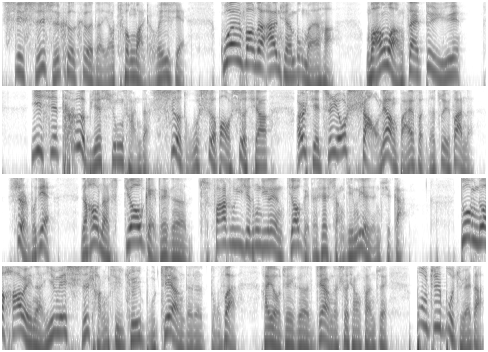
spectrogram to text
是时时刻刻的要充满着危险。官方的安全部门哈，往往在对于。一些特别凶残的涉毒、涉暴、涉枪，而且只有少量白粉的罪犯呢，视而不见。然后呢，交给这个发出一些通缉令，交给这些赏金猎人去干。多米诺·哈维呢，因为时常去追捕这样的毒贩，还有这个这样的涉枪犯罪，不知不觉的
